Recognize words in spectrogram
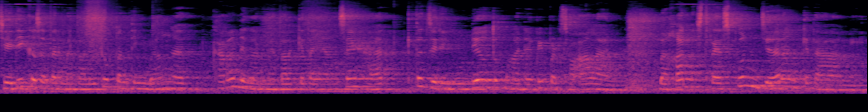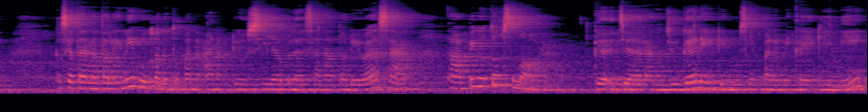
Jadi kesehatan mental itu penting banget karena dengan mental kita yang sehat, kita jadi mudah untuk menghadapi persoalan. Bahkan stres pun jarang kita alami. Kesehatan mental ini bukan untuk anak-anak di usia belasan atau dewasa, tapi untuk semua orang. Gak jarang juga nih di musim pandemi kayak gini,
